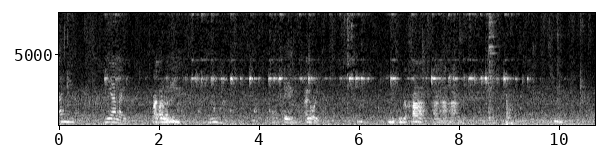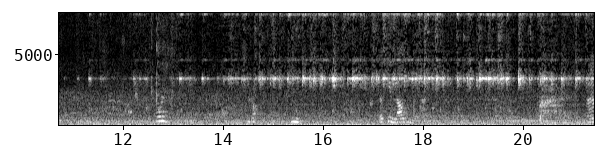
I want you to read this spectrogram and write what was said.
อันนี้นี่อะไรปลาดอลลี่ของแกงอร่อย มีคุณค่าทางอาหารอืมเฮ้ยเนอะ อืมแล้วกินเหล้าทำไมอะฮะ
